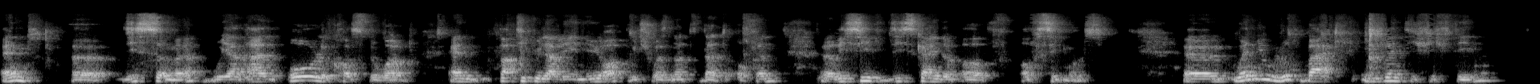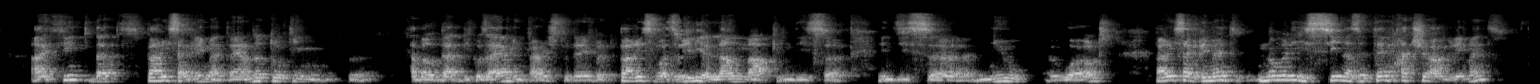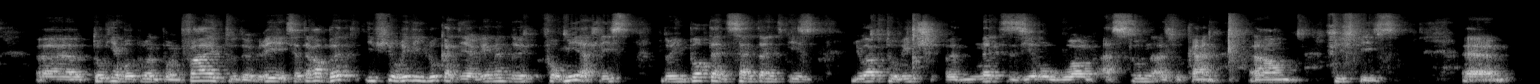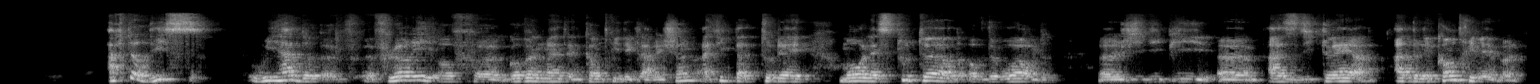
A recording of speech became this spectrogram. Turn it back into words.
And uh, this summer, we have had all across the world and particularly in Europe, which was not that often, uh, received this kind of, of, of signals. Um, when you look back in 2015, I think that Paris Agreement, I am not talking uh, about that because I am in Paris today, but Paris was really a landmark in this, uh, in this uh, new world. Paris Agreement normally is seen as a temperature agreement uh, talking about 1.5 to degree, etc. But if you really look at the agreement, the, for me at least, the important sentence is you have to reach a net zero world as soon as you can, around 50s. Um, after this, we had a, a flurry of uh, government and country declaration. I think that today, more or less two-thirds of the world uh, GDP uh, has declared at the country level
